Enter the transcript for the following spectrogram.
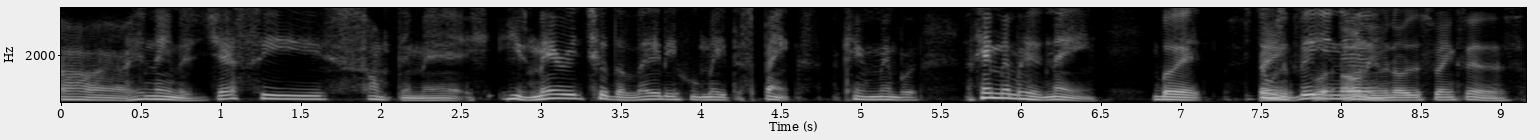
Uh, his name is Jesse something, man. He's married to the lady who made the Spanx. I can't remember. I can't remember his name. But this dude's a Spanx. What- I don't even know what this Spanx is.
